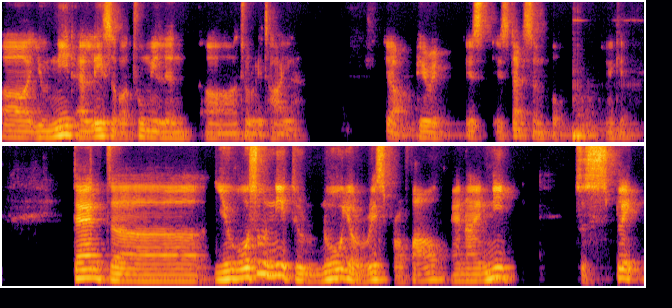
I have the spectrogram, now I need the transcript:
uh, you need at least about 2 million uh, to retire. Yeah, period. It's, it's that simple, okay. Then uh, you also need to know your risk profile and I need to split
